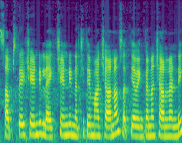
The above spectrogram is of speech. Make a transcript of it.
సబ్స్క్రైబ్ చేయండి లైక్ చేయండి. నచ్చితే మా ఛానల్ సత్య వెంకన్న ఛానల్ అండి.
